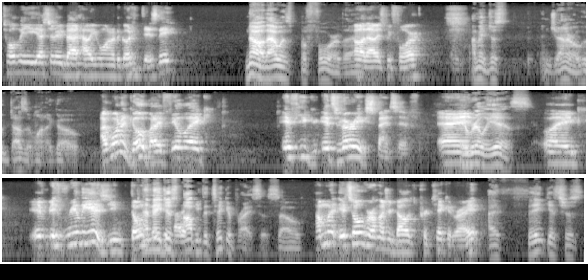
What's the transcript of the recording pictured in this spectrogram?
told me yesterday about how you wanted to go to Disney? No, that was before that. Oh, that was before. I mean, just in general, who doesn't want to go? I want to go, but I feel like if you, it's very expensive, and It really is. like it, it really is. You don't. And they just upped the ticket prices. So How much? It's over a hundred dollars per ticket, right? I think it's just.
